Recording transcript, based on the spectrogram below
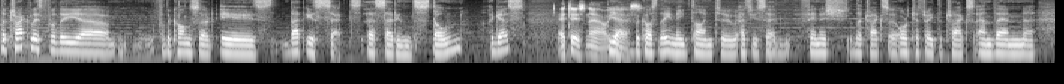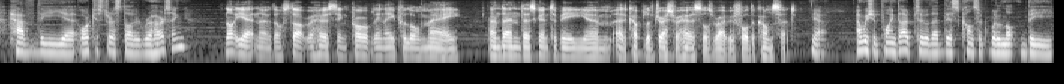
The track list for the um, for the concert is that is set uh, set in stone, I guess. It is now, Yeah, yes. because they need time to, as you said, finish the tracks, uh, orchestrate the tracks, and then uh, have the uh, orchestra started rehearsing. Not yet, no. They'll start rehearsing probably in April or May, and then there's going to be um, a couple of dress rehearsals right before the concert. Yeah, and we should point out too that this concert will not be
